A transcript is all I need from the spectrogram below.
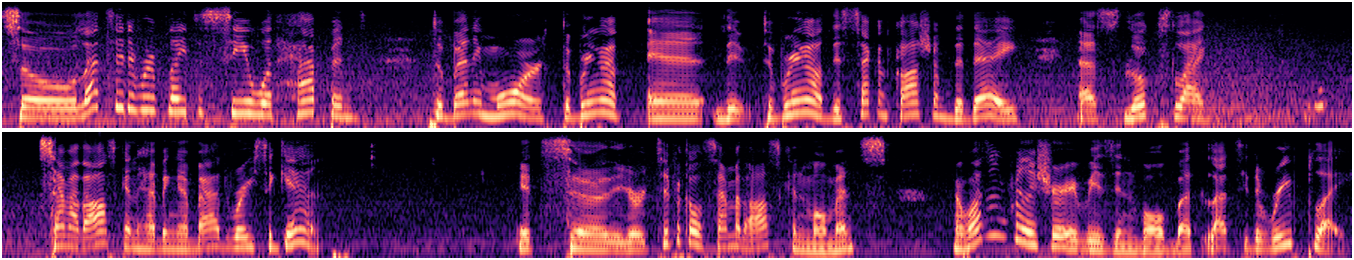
So let's see the replay to see what happened to Benny Moore to bring out uh, the, to bring out the second caution of the day, as looks like Samat Oskin having a bad race again. It's uh, your typical Samat Oskin moments. I wasn't really sure if he's involved, but let's see the replay.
